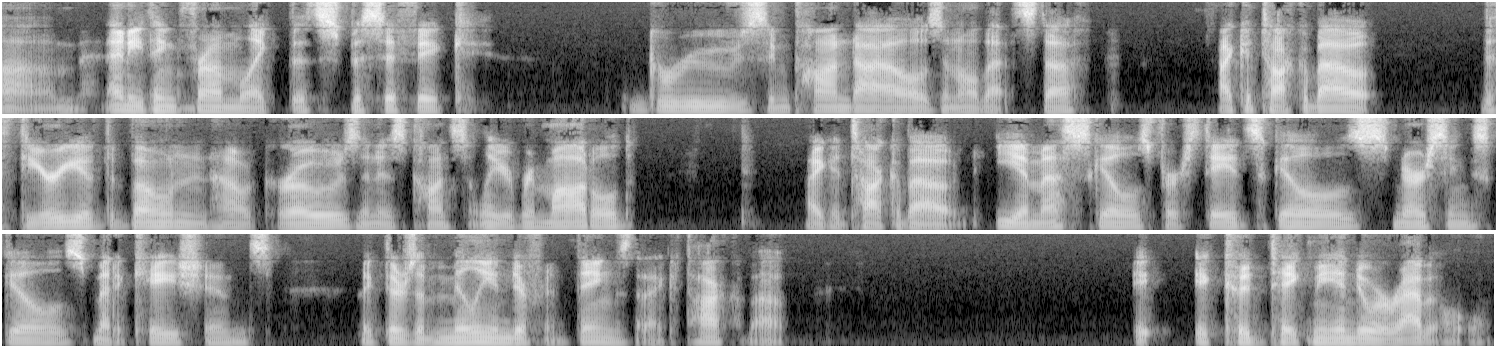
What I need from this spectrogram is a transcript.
um, anything from like the specific grooves and condyles and all that stuff. I could talk about the theory of the bone and how it grows and is constantly remodeled. I could talk about EMS skills, first aid skills, nursing skills, medications. Like there's a million different things that I could talk about. It it could take me into a rabbit hole.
